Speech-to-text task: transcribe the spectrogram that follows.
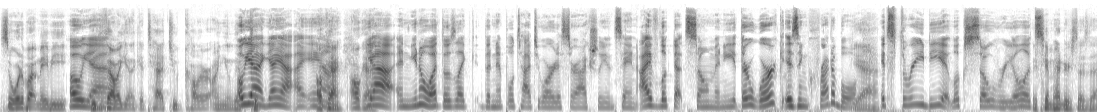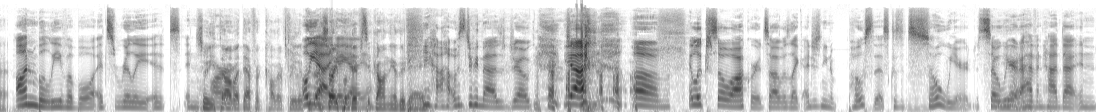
so what about maybe? Oh Would you yeah. thought about getting like a tattooed color on your lip? Oh to- yeah, yeah, yeah. I am. Okay. Okay. Yeah, and you know what? Those like the nipple tattoo artists are actually insane. I've looked at so many. Their work is incredible. Yeah. It's 3D. It looks so real. Uh, It's Tim Hendricks does that. unbelievable. It's really it's in So you art. thought about that for color free lip? Oh, 'Cause yeah, I saw you put yeah, lipstick on the other day. Yeah, I was doing that as a joke. yeah. Um, it looked so awkward. So I was like, I just need to post this because it's so weird. It's so weird. I haven't had that in,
